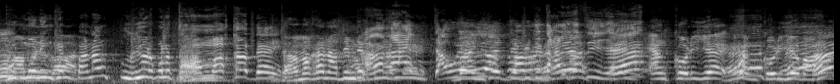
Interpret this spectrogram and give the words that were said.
গুড মর্নিং খেন বানাং উইয়ের বলে ধামাকা দেয়। ধামাকা মাইন্ডের দেখি দেখি দাঁড়িয়ে হ্যাঁ? করিয়ে অ্যাং করিয়ে বানাং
